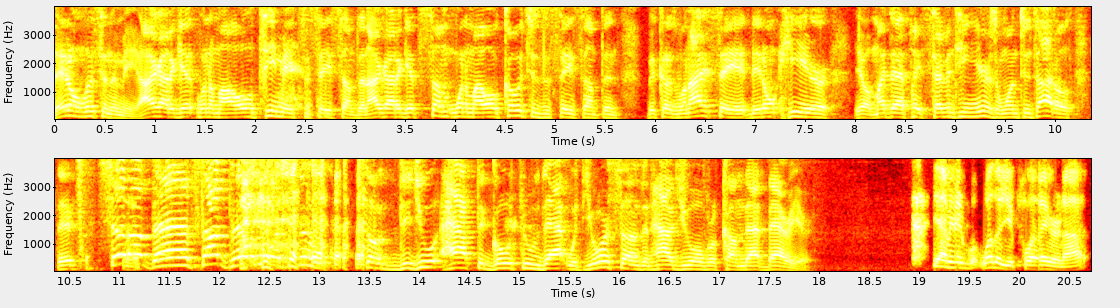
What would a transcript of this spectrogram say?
They don't listen to me. I got to get one of my old teammates to say something. I got to get some one of my old coaches to say something because when I say it, they don't hear. Yo, my dad played 17 years and won two titles. They shut up, dad. Stop telling me what to do. so, did you have to go through that with your sons, and how did you overcome that barrier? Yeah, I mean, whether you play or not,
